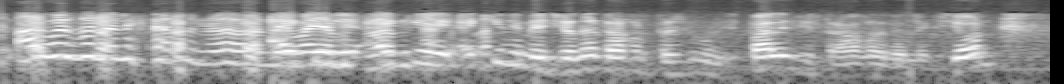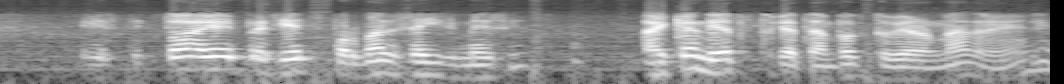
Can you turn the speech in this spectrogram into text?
Ah, pues don Alejandro, no, hay, que, hay, que, hay que dimensionar el trabajo de los presidentes municipales y el trabajo de la elección. Este, todavía hay presidentes por más de seis meses. Hay candidatos que tampoco tuvieron madre, ¿eh? Sí,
